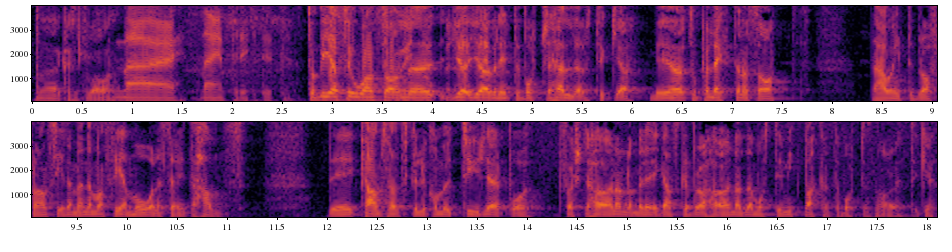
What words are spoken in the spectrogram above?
Nej, det kanske inte var Nej, nej inte riktigt. Tobias Johansson uh, gör, gör, väl inte bort sig heller tycker jag. Men jag stod på läktaren och sa att det här var inte bra från hans sida. Men när man ser målet så är det inte hans. Det kanske att det skulle komma ut tydligare på första hörnan då, men det är ganska bra hörna. Där måste ju mittbacken ta bort den snarare tycker jag.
